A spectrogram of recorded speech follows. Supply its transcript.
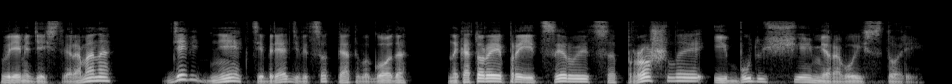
Время действия романа — 9 дней октября 905 года, на которые проецируется прошлое и будущее мировой истории.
